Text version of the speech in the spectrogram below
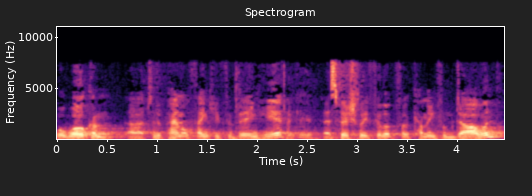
Well, welcome uh, to the panel. Thank you for being here. Thank you. Especially Philip for coming from Darwin.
